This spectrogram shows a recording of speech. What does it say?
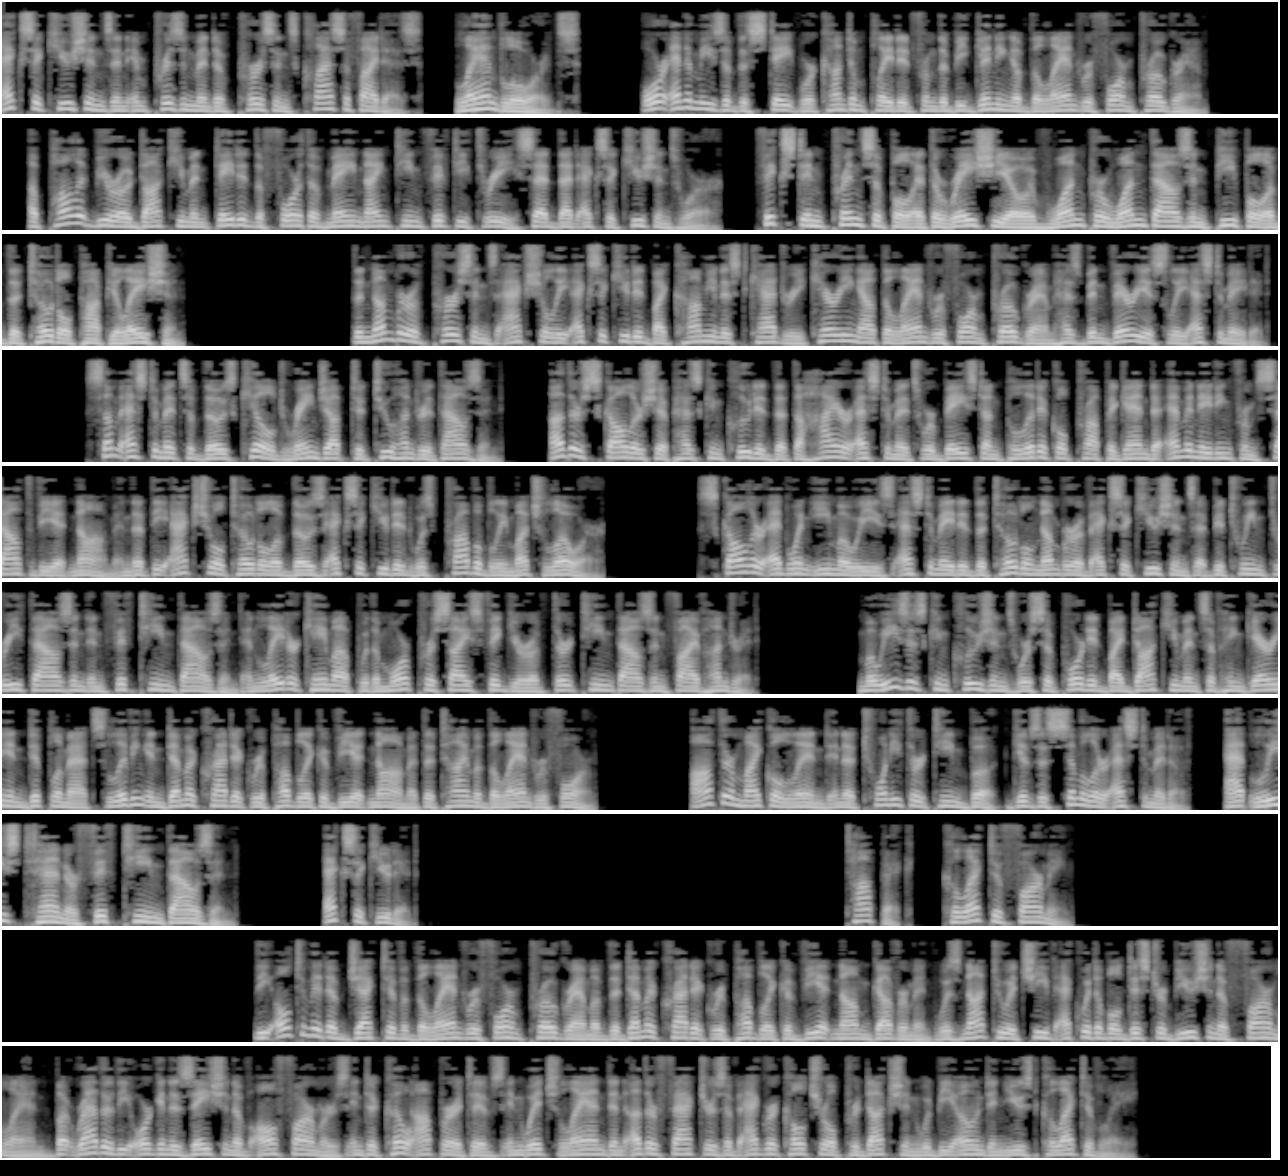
Executions and imprisonment of persons classified as «landlords» or enemies of the state were contemplated from the beginning of the land reform program. A Politburo document dated 4 May 1953 said that executions were «fixed in principle at the ratio of 1 per 1,000 people of the total population». The number of persons actually executed by communist cadre carrying out the land reform program has been variously estimated. Some estimates of those killed range up to 200,000. Other scholarship has concluded that the higher estimates were based on political propaganda emanating from South Vietnam and that the actual total of those executed was probably much lower. Scholar Edwin E. Moise estimated the total number of executions at between 3,000 and 15,000 and later came up with a more precise figure of 13,500. Moise's conclusions were supported by documents of Hungarian diplomats living in Democratic Republic of Vietnam at the time of the land reform. Author Michael Lind in a 2013 book gives a similar estimate of, "...at least 10 or 15,000 executed." Collective farming The ultimate objective of the land reform program of the Democratic Republic of Vietnam government was not to achieve equitable distribution of farmland but rather the organization of all farmers into co-operatives in which land and other factors of agricultural production would be owned and used collectively.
